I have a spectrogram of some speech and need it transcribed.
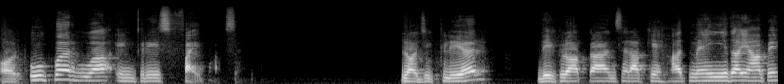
और ऊपर हुआ increase five thousand logic clear देख लो आपका आंसर आपके हाथ में ही था यहाँ पे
